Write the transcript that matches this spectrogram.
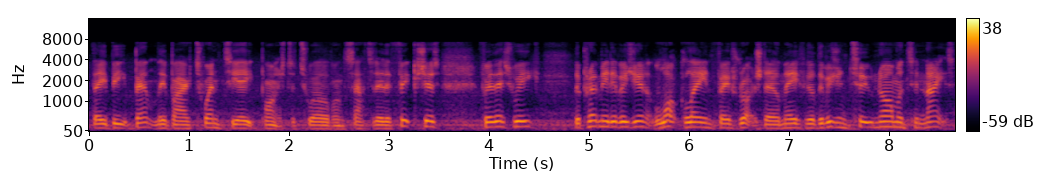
They beat Bentley by 28 points to 12 on Saturday. The fixtures for this week the Premier Division, Lock Lane face Rochdale Mayfield. Division 2, Normanton Knights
